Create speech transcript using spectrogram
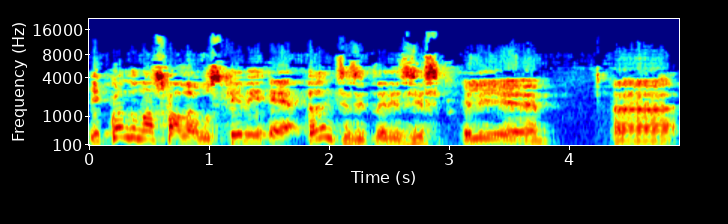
E quando nós falamos que ele é antes, ele existe, ele, uh,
